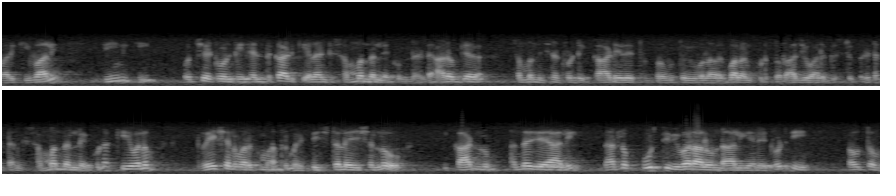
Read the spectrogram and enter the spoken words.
వారికి ఇవ్వాలి. దీనికి వచ్చేటువంటి హెల్త్ కార్డుకి ఎలాంటి సంబంధం లేకుండా అంటే ఆరోగ్య సంబంధించినటువంటి కార్డు ఏదైతే ప్రభుత్వం ఇవ్వాల ఇవ్వాలనుకుంటుందో రాజీవ్ ఆరోగ్య డిస్ట్రిక్ట్ దానికి సంబంధం లేకుండా కేవలం రేషన్ వరకు మాత్రమే డిజిటలైజేషన్లో ఈ కార్డును అందజేయాలి. దాంట్లో పూర్తి వివరాలు ఉండాలి అనేటువంటిది ప్రభుత్వం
